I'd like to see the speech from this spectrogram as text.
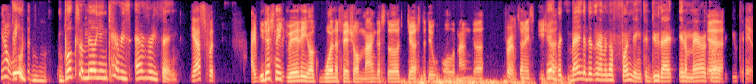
You know, we dude. b- Books a million carries everything. yes, but I You just need really like one official manga store just to do all the manga. for him Then it's easier. Yeah, but manga doesn't have enough funding to do that in America, Yeah. the UK. in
